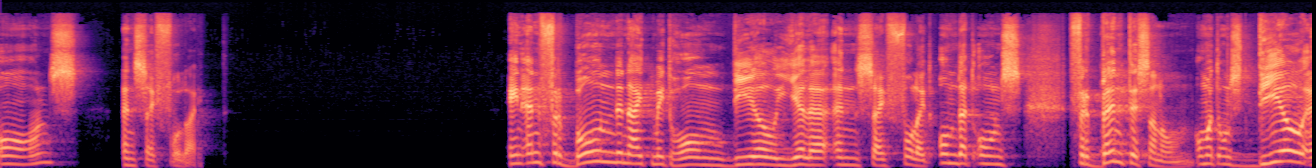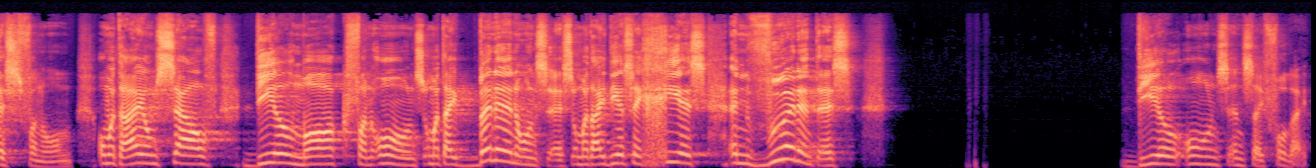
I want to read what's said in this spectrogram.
ons in sy volheid. En in verbondenheid met hom deel julle in sy volheid omdat ons verbind is aan hom, omdat ons deel is van hom, omdat hy homself deel maak van ons, omdat hy binne in ons is, omdat hy deur sy gees inwonend is, deel ons in sy volheid.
